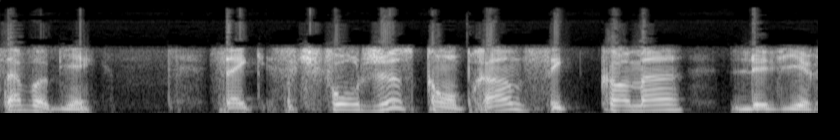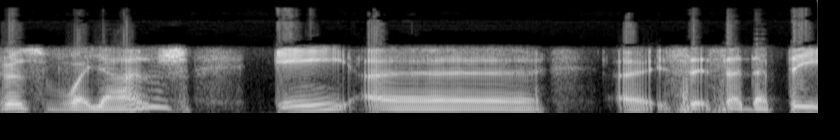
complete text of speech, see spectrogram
ça va bien. C'est ce qu'il faut juste comprendre, c'est comment le virus voyage et euh, euh, s'adapter.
